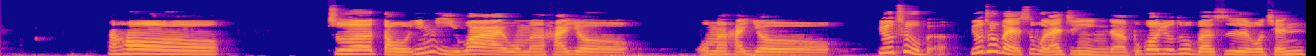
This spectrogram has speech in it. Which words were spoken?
然后除了抖音以外，我们还有我们还有 YouTube YouTube，YouTube 也是我来经营的。不过 YouTube 是我前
